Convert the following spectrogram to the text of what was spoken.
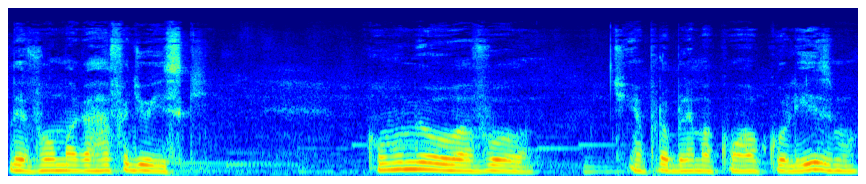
levou uma garrafa de uísque. Como meu avô tinha problema com alcoolismo.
